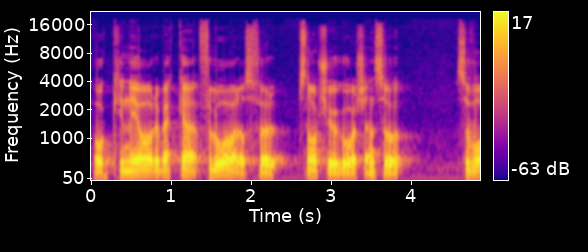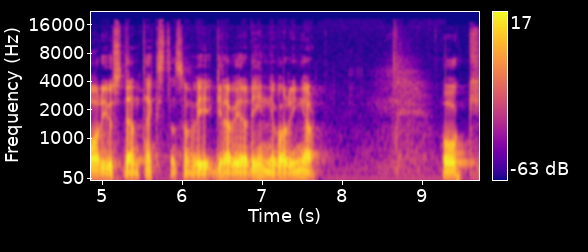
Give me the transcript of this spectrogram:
Och när jag och Rebecka förlovade oss för snart 20 år sedan så, så var det just den texten som vi graverade in i våra ringar. Och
